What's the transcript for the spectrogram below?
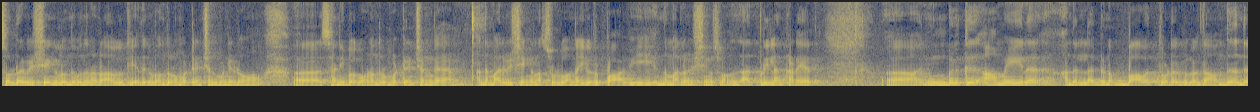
சொல்கிற விஷயங்கள் வந்து வந்து ராகு கேதுகள் வந்து ரொம்ப டென்ஷன் பண்ணிவிடும் சனி பகவான் வந்து ரொம்ப டென்ஷனுங்க அந்த மாதிரி விஷயங்கள்லாம் சொல்லுவாங்க. இவர் பாவி இந்த மாதிரிலாம் விஷயங்கள் சொல்லுவாங்க. அப்படிலாம் கிடையாது. உங்களுக்கு அமைகிற அந்த லக்னம் பாவ தொடர்புகள் தான் வந்து அந்த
